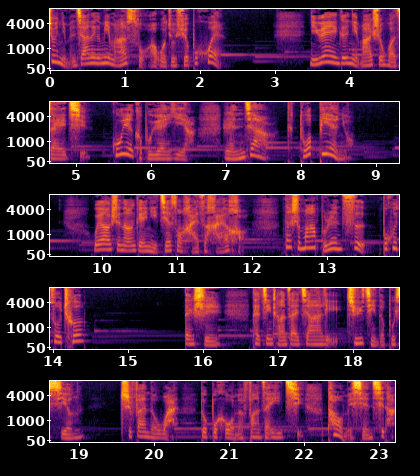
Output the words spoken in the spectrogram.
就你们家那个密码锁，我就学不会。你愿意跟你妈生活在一起，姑爷可不愿意呀，人家得多别扭。我要是能给你接送孩子还好，但是妈不认字，不会坐车。但是，他经常在家里拘谨的不行，吃饭的碗都不和我们放在一起，怕我们嫌弃他。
